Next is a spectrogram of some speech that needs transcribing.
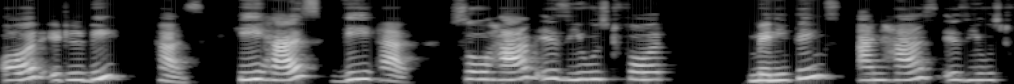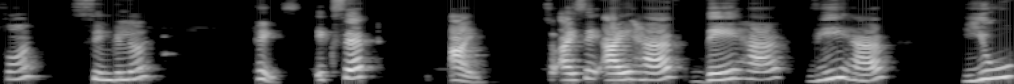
or it will be has. He has, we have. So have is used for many things and has is used for singular things except I. So I say I have, they have, we have, you,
